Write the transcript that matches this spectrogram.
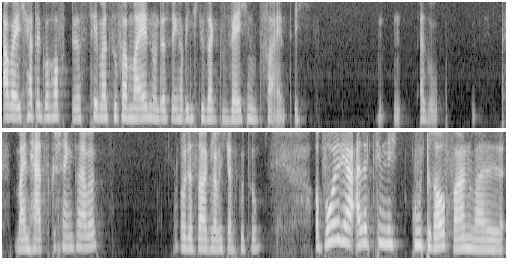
Aber ich hatte gehofft, das Thema zu vermeiden und deswegen habe ich nicht gesagt, welchen Verein ich also mein Herz geschenkt habe. Und das war, glaube ich, ganz gut so. Obwohl ja alle ziemlich gut drauf waren, weil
